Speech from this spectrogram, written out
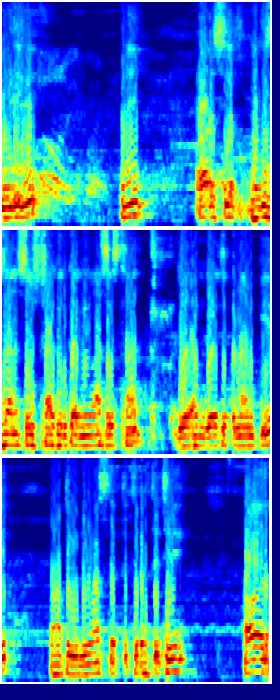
मंदिर में और भक्ति ठाकुर का निवास स्थान, जो हम गए थे, प्रणाम किए, वहाँ पे निवास करते थे, रहते थे। और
